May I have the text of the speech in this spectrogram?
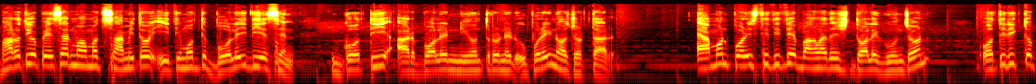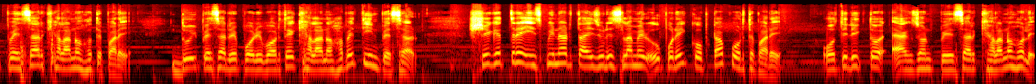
ভারতীয় পেসার মোহাম্মদ সামি তো ইতিমধ্যে বলেই দিয়েছেন, গতি আর বলের নিয়ন্ত্রণের উপরেই নজর তার। এমন পরিস্থিতিতে বাংলাদেশ দলে গুঞ্জন, অতিরিক্ত পেসার খেলানো হতে পারে। দুই পেসারের পরিবর্তে খেলানো হবে তিন পেসার। সেক্ষেত্রে স্পিনার তাইজুল ইসলামের উপরেই কোপটা পড়তে পারে। অতিরিক্ত একজন পেসার খেলানো হলে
